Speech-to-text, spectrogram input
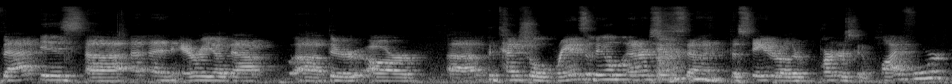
that is uh, an area that uh, there are uh, potential grants available in NRCS that the state or other partners can apply for.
